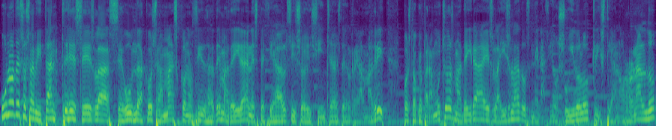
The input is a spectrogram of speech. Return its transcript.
Uno de sus habitantes es la segunda cosa más conocida de Madeira, en especial si sois hinchas del Real Madrid, puesto que para muchos Madeira es la isla donde nació su ídolo Cristiano Ronaldo,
